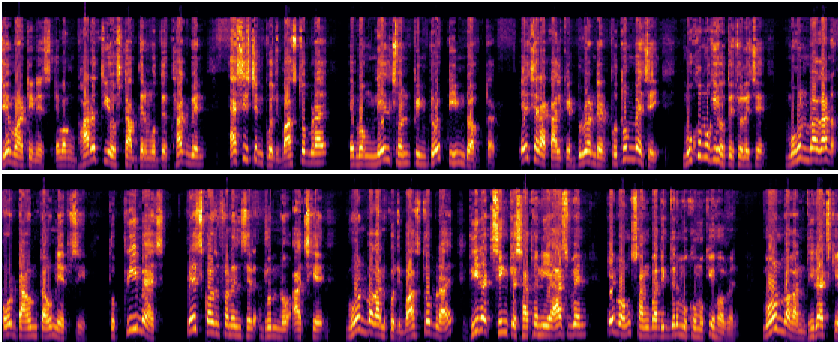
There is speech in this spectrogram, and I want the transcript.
জে মার্টিনেস এবং ভারতীয় স্টাফদের মধ্যে থাকবেন অ্যাসিস্ট্যান্ট কোচ বাস্তব রায় এবং নেলসন পিন্টো টিম ডক্টর। এছাড়া কালকে ডুরান্ডের প্রথম ম্যাচেই মুখোমুখি হতে চলেছে মোহনবাগান ও ডাউনটাউন এফসি তো প্রি ম্যাচ প্রেস কনফারেন্সের জন্য আজকে মোহনবাগান কোচ বাস্তব রায় ধীরাজ সিংকে সাথে নিয়ে আসবেন এবং সাংবাদিকদের মুখোমুখি হবেন। মোহনবাগান ধীরাজকে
